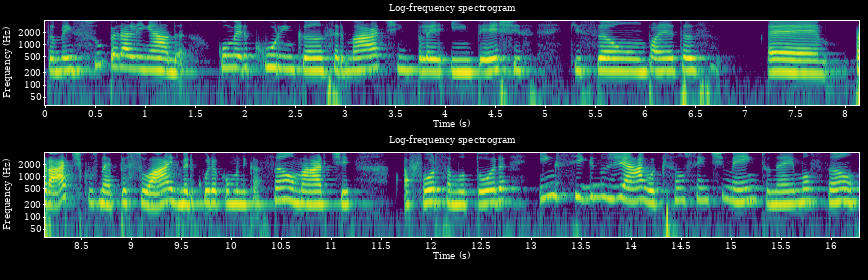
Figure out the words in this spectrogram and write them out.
também super alinhada com Mercúrio em Câncer, Marte em, em Peixes, que são planetas é, práticos, né, pessoais, Mercúrio a comunicação, Marte a força motora, em signos de água, que são sentimento, né, emoção.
